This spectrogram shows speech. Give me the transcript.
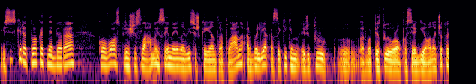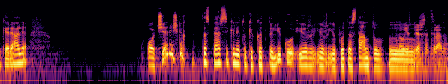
Išsiskiria tuo, kad nebėra kovos prieš islamą, jisai nueina visiškai į antrą planą, arba lieka, sakykime, rytų arba pietų Europos regiono čia tokia realija. O čia, reiškia, tas persikėlė tokį katalikų ir, ir, ir protestantų. Naujas priešas atsirado.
